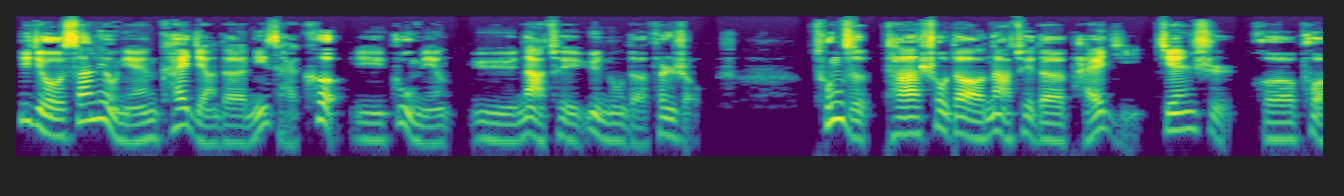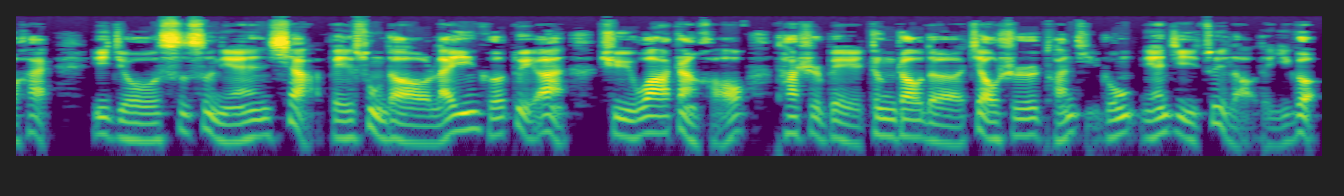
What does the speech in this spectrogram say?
一九三六年开讲的尼采克已注明与纳粹运动的分手。从此，他受到纳粹的排挤、监视和迫害。一九四四年夏，被送到莱茵河对岸去挖战壕。他是被征召的教师团体中年纪最老的一个，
